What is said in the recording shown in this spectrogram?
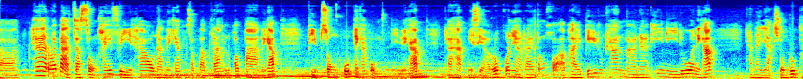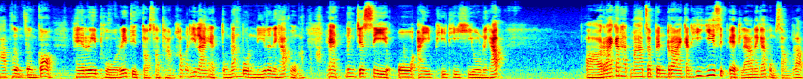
500 บาทจัดส่งให้ฟรีเท่านั้นนะครับสำหรับพระหลวงพ่อปานนะครับ พิมพ์ทรงพุปนะครับผมนี่นะครับ ถ้าหากมีเสียงรบกวนอย่างไรต้องขออภัยพี่ทุกท่านมาณที่นี้ด้วยนะครับท่านใดอยากชมรูปภาพเพิ่มเติมก็ให้รีบโทรรีบติดต่อสอบถามเข้ามาที่ไลน์แอดตรงด้านบนนี้เลยนะครับผมแอด174 OIPTQ นะครับ รายการถัดมาจะเป็นรายการที่ 21 แล้วนะครับผมสำหรับ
